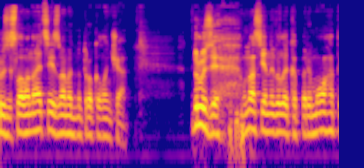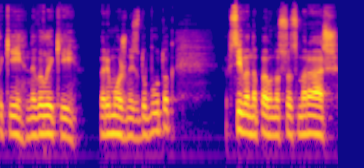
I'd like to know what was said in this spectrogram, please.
Друзі, слава нації! З вами Дмитро Каланча. Друзі, у нас є невелика перемога, такий невеликий переможний здобуток. Всі ви, напевно, соцмереж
